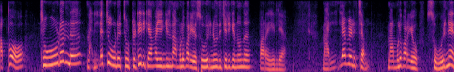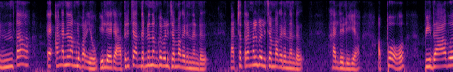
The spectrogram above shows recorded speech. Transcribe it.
അപ്പോൾ ചൂടുണ്ട് നല്ല ചൂട് ചുട്ടിട്ടിരിക്കാൻ വയ്യെങ്കിൽ നമ്മൾ പറയോ സൂര്യൻ ഉദിച്ചിരിക്കുന്നു എന്ന്? പറയില്ല. നല്ല വെളിച്ചം. നമ്മൾ പറയോ സൂര്യൻ എന്താ? അങ്ങനെ നമ്മൾ പറയോ ഇല്ല രാത്രി ചന്ദ്രനും നമുക്ക് വെളിച്ചം പകരുന്നുണ്ട്. നക്ഷത്രങ്ങൾ വെളിച്ചം പകരുന്നുണ്ട്. ഹല്ലലിയ. അപ്പോൾ പിതാവ്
